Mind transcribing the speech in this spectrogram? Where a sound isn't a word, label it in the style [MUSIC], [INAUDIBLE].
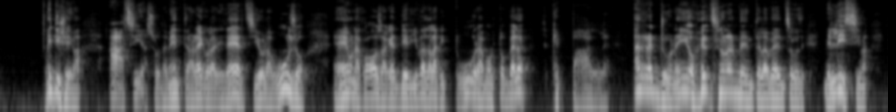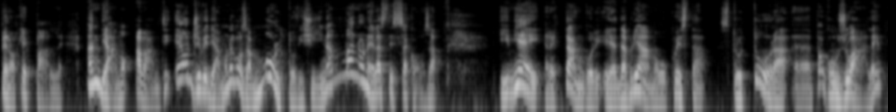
e diceva ah sì assolutamente la regola dei terzi io la uso è una cosa che deriva dalla pittura molto bella che palle. Ha ragione io [LAUGHS] personalmente la penso così. Bellissima però che palle. Andiamo avanti e oggi vediamo una cosa molto vicina, ma non è la stessa cosa. I miei rettangoli, ed apriamo con questa struttura eh, poco usuale,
